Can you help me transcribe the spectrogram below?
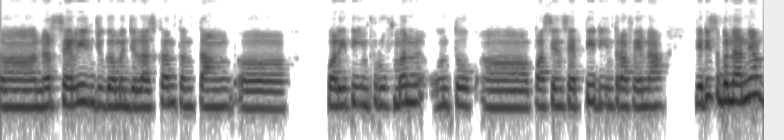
uh, Nurse Sally juga menjelaskan tentang uh, quality improvement untuk uh, pasien septi di intravena. Jadi sebenarnya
